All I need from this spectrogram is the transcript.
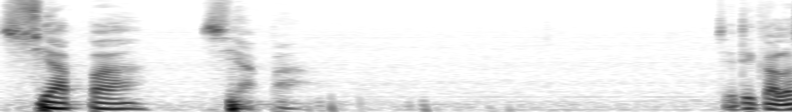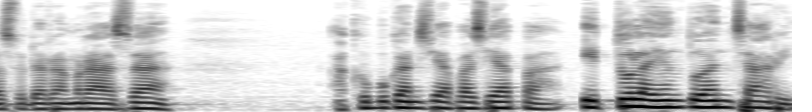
siapa-siapa. Jadi kalau saudara merasa aku bukan siapa-siapa, itulah yang Tuhan cari.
